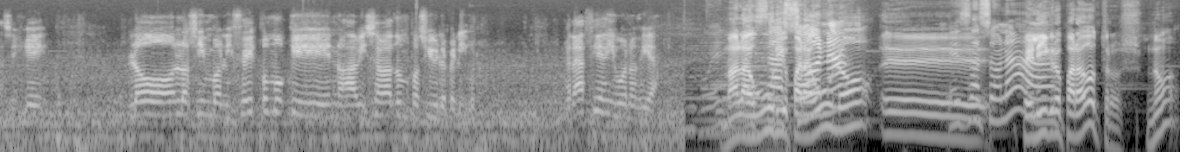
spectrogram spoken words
Así que lo simbolicé como que nos avisaba de un posible peligro. Gracias y buenos días. Mal augurio para zona- uno, eh, esa zona- peligro para otros, ¿no?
